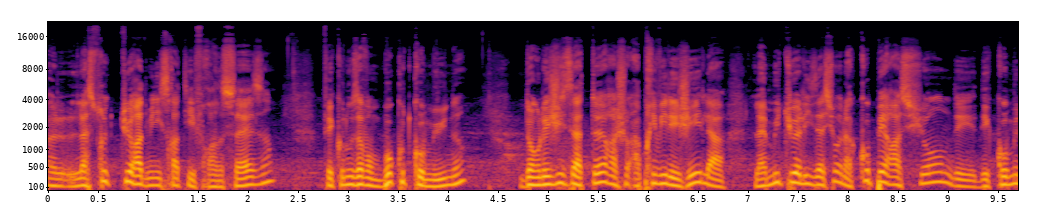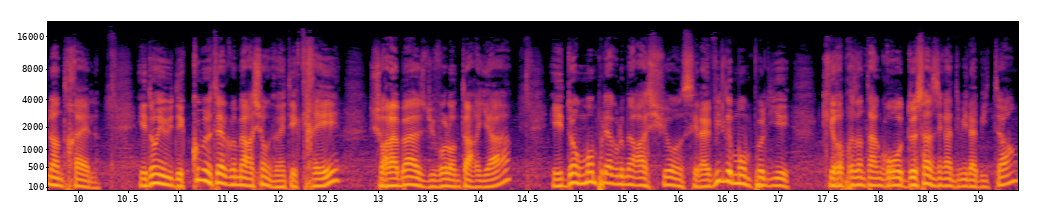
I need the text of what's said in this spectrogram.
Euh, la structure administrative française fait que nous avons beaucoup de communes dont le législateur a, privilégié la, mutualisation et la coopération des, des communes entre elles. Et donc il y a eu des communautés d'agglomération qui ont été créées sur la base du volontariat. Et donc Montpellier Agglomération, c'est la ville de Montpellier qui représente en gros 250 000 habitants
